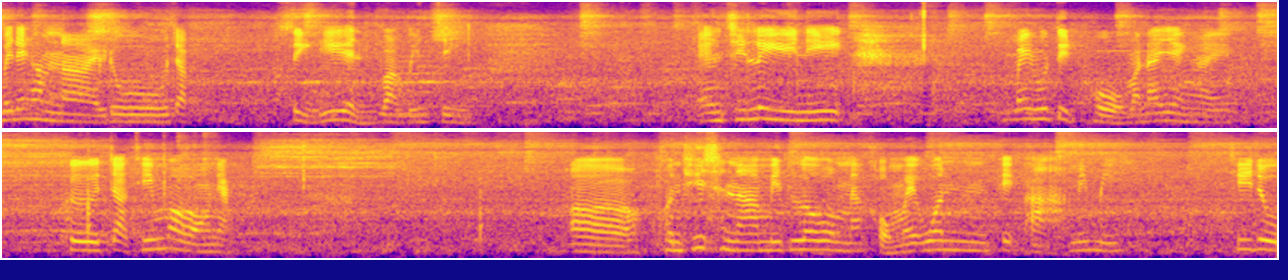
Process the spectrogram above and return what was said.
ไม่ได้ทำนายดูจากสิ่งที่เห็นความเป็นจริง แอนชิลีนี่ไม่รู้ติดโผมาได้ยังไง คือจากที่มองเนี่ย เอ่อคนที่ชนะมิดโลกนะ ของไม่อ้วนเพผาไม่มี ที่ดู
